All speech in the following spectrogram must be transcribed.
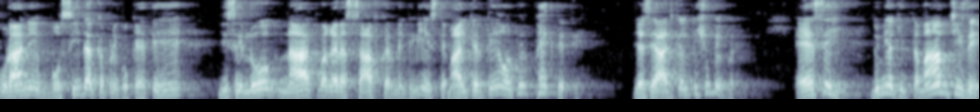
پرانے بوسیدہ کپڑے کو کہتے ہیں، جسے لوگ ناک وغیرہ صاف کرنے کے لیے استعمال کرتے ہیں اور پھر پھینک دیتے ہیں۔ جیسے آج کل ٹیشو پیپر ہے ایسے ہی دنیا کی تمام چیزیں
